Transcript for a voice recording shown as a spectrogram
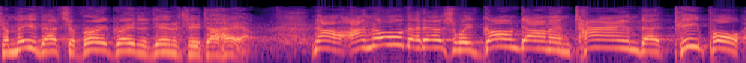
To me, that's a very great identity to have. Now, I know that as we've gone down in time that people,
